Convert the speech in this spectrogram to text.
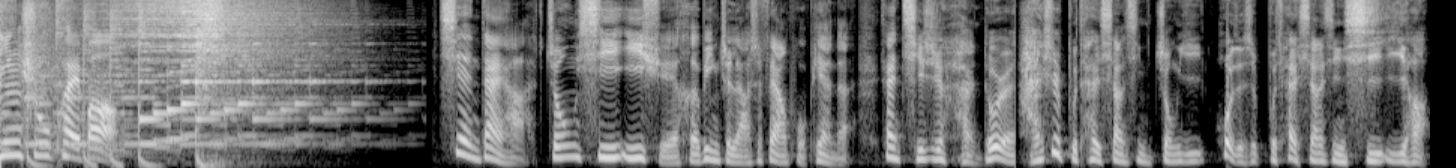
新书快报。现代啊，中西医学合并治疗是非常普遍的，但其实很多人还是不太相信中医，或者是不太相信西医哈。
